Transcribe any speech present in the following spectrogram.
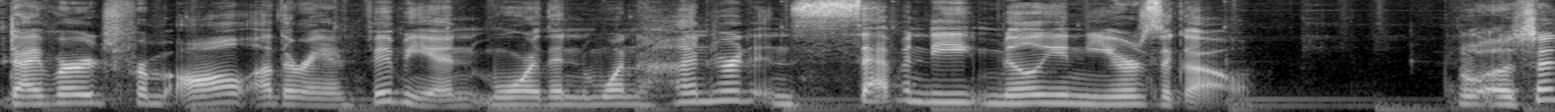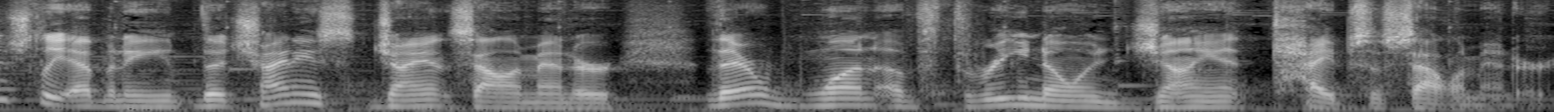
diverged from all other amphibian more than 170 million years ago? Well, essentially, Ebony, the Chinese giant salamander, they're one of three known giant types of salamander,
